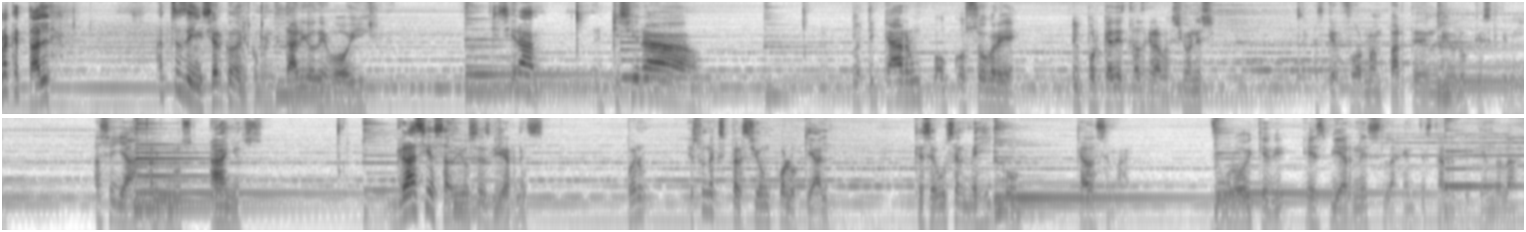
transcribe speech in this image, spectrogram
Hola, ¿qué tal? Antes de iniciar con el comentario de hoy, quisiera, quisiera platicar un poco sobre el porqué de estas grabaciones, las que forman parte de un libro que escribí hace ya algunos años. Gracias a Dios es viernes. Bueno, es una expresión coloquial que se usa en México cada semana. Seguro hoy que es viernes la gente está repitiéndola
